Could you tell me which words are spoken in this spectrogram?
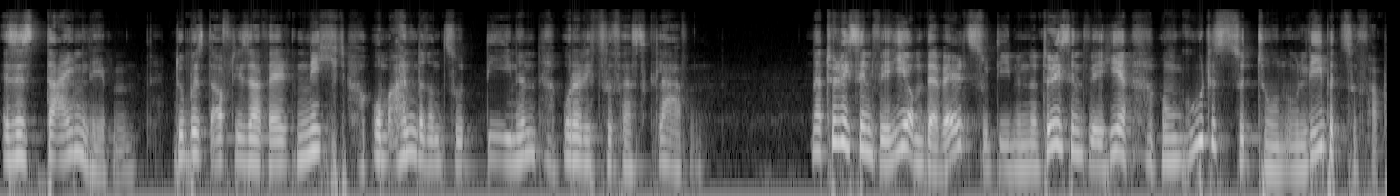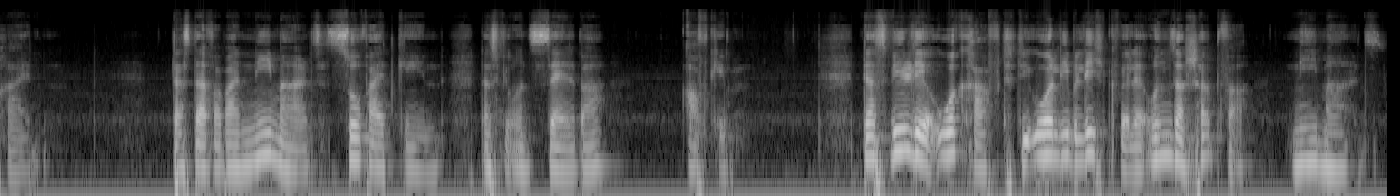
Es ist dein Leben. Du bist auf dieser Welt nicht, um anderen zu dienen oder dich zu versklaven. Natürlich sind wir hier, um der Welt zu dienen. Natürlich sind wir hier, um Gutes zu tun, um Liebe zu verbreiten. Das darf aber niemals so weit gehen, dass wir uns selber aufgeben. Das will die Urkraft, die urliebe Lichtquelle, unser Schöpfer, niemals,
